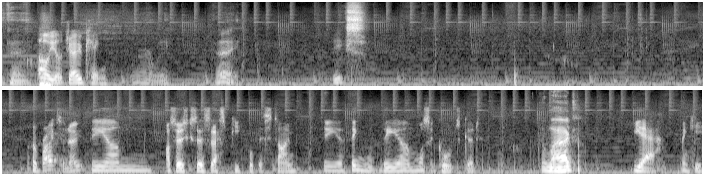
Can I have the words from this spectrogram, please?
Okay, Oh, you're joking. where are we? Okay. Beaks. On a brighter note, the um, I suppose because there's less people this time. The uh, thing, the um, what's it called? Good. The lag. Yeah. Thank you.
